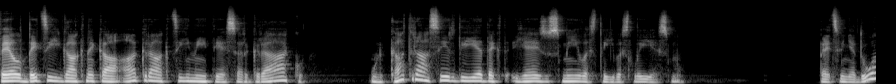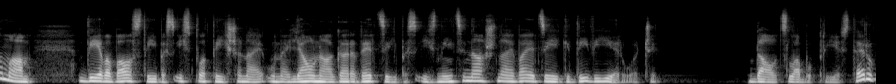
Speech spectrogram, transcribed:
vēl dedzīgāk nekā agrāk cīnīties ar grēku un katrā sirdī iedegt Jēzus mīlestības liesmu. Pēc viņa domām, dieva valstības izplatīšanai un ļaunā gara verdzības iznīcināšanai vajadzīgi divi ieroči - daudz labu priesteru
